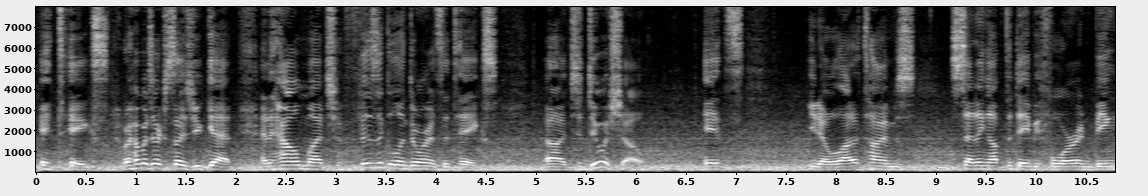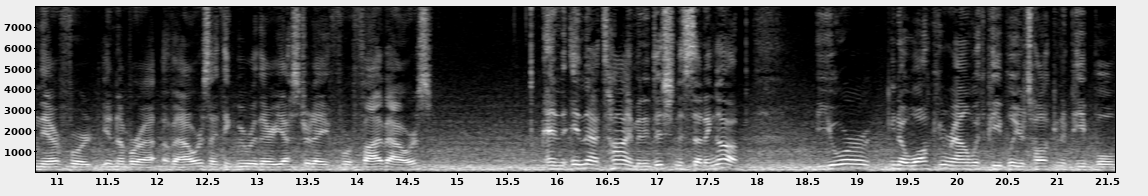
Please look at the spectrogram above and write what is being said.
it takes, or how much exercise you get, and how much physical endurance it takes uh, to do a show. It's, you know, a lot of times setting up the day before and being there for a number of hours. I think we were there yesterday for five hours. And in that time, in addition to setting up, you're, you know, walking around with people, you're talking to people,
